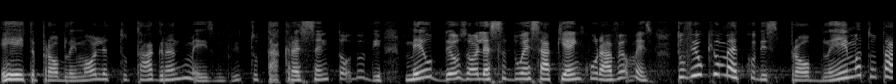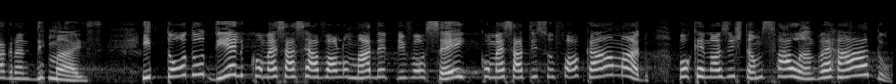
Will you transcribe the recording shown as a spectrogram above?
Eita, problema, olha, tu tá grande mesmo, viu? Tu tá crescendo todo dia. Meu Deus, olha, essa doença aqui é incurável mesmo. Tu viu que o médico disse, problema, tu tá grande demais. E todo dia ele começa a se avolumar dentro de você e começa a te sufocar, amado, porque nós estamos falando errado.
